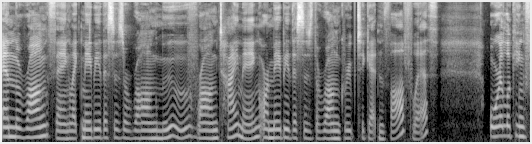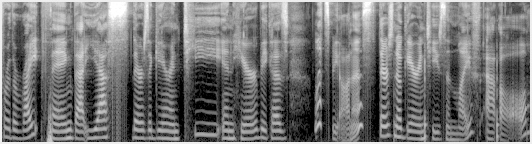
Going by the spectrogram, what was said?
and the wrong thing, like maybe this is a wrong move, wrong timing, or maybe this is the wrong group to get involved with, or looking for the right thing that, yes, there's a guarantee in here because let's be honest, there's no guarantees in life at all,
